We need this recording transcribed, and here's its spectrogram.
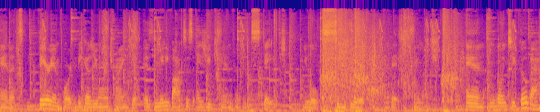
and that's very important because you want to try and get as many boxes as you can from each stage. You will see here in a bit, pretty much. And I'm going to go back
